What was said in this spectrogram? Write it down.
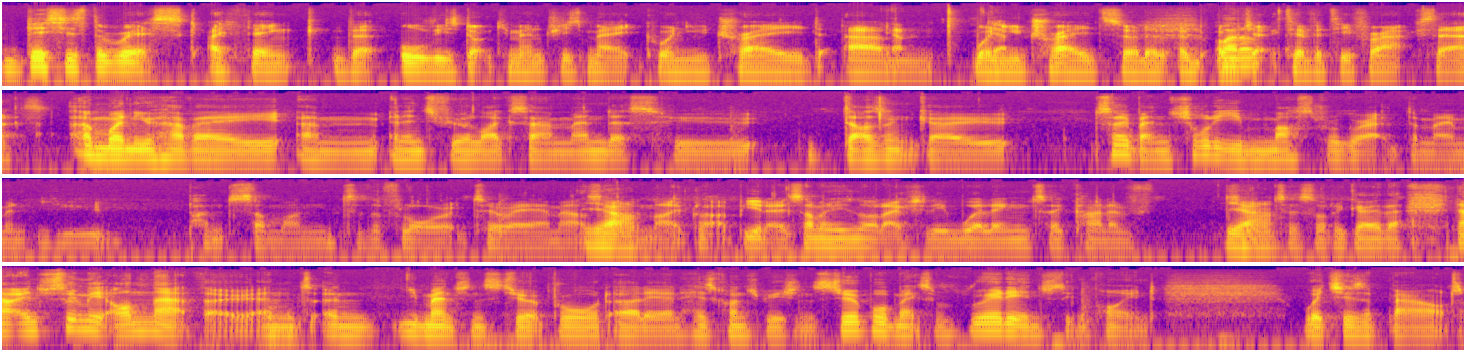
this is the risk I think that all these documentaries make when you trade um, yep. when yep. you trade sort of objectivity well, for access. And when you have a um, an interviewer like Sam Mendes who doesn't go, so Ben, surely you must regret the moment you punch someone to the floor at 2 a.m. outside yeah. a nightclub. You know, someone who's not actually willing to kind of to, yeah. to sort of go there. Now, interestingly, on that though, and and you mentioned Stuart Broad earlier and his contributions. Stuart Broad makes a really interesting point which is about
